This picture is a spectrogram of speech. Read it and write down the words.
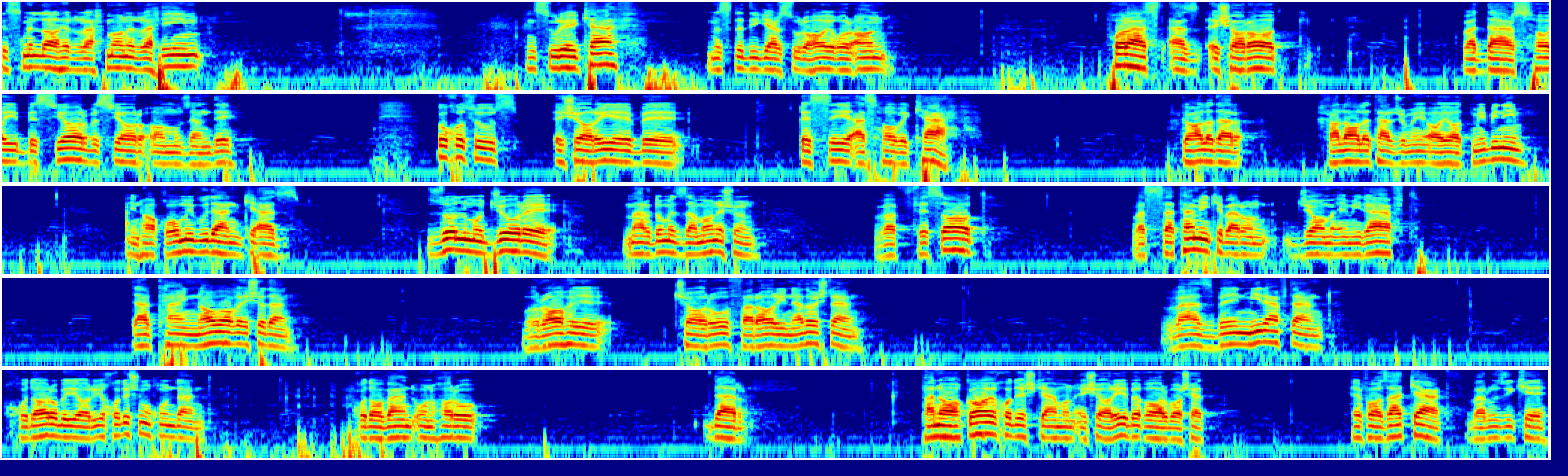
بسم الله الرحمن الرحیم. این سوره کهف مثل دیگر سوره های قرآن پر است از اشارات و درس های بسیار بسیار آموزنده. به خصوص اشاره به قصه اصحاب کهف که حالا در خلال ترجمه آیات می‌بینیم. اینها قومی بودند که از ظلم و جور مردم زمانشون و فساد و ستمی که بر اون جامعه می‌رفت در تنگنا واقع شدن راه چارو فراری نداشتند. و از بین می‌رفتند. خدا رو به یاری خودشون خوندند. خداوند اونها رو در پناهگاه خودش که همون اشاره به غار باشد حفاظت کرد و روزی که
